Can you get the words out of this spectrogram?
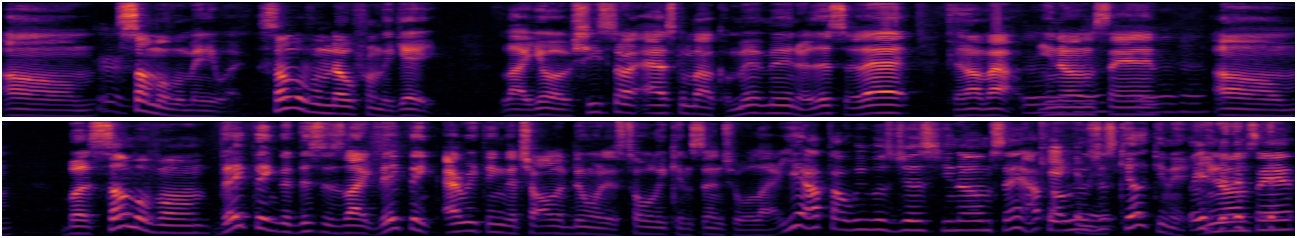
Um, some of them anyway. Some of them know from the gate. Like, yo, if she start asking about commitment or this or that, then I'm out. You know what I'm mm-hmm. saying? Mm-hmm. Um, but some of them, they think that this is like they think everything that y'all are doing is totally consensual. Like, yeah, I thought we was just, you know what I'm saying? I thought we was it. just kicking it. You know what I'm saying?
